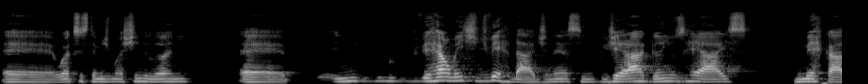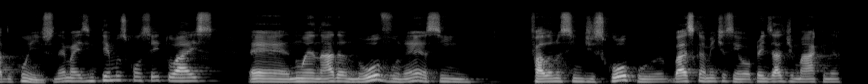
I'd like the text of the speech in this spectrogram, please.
é, o ecossistema de machine learning é, realmente de verdade, né? Assim, gerar ganhos reais no mercado com isso, né? Mas em termos conceituais, é, não é nada novo, né? Assim, falando assim de escopo, basicamente assim, o aprendizado de máquina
